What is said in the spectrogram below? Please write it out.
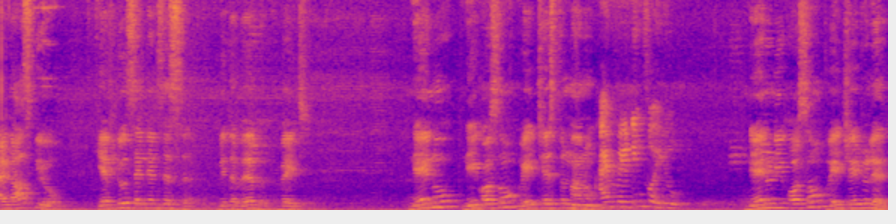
I will ask you a few sentences with the verb wait నేను నీ కోసం వెయిట్ చేస్తున్నాను. I am waiting for you నేను నీ కోసం వెయిట్ చేయటం లేదు.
